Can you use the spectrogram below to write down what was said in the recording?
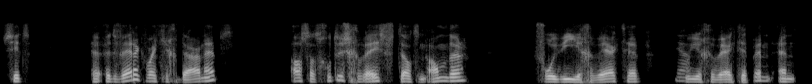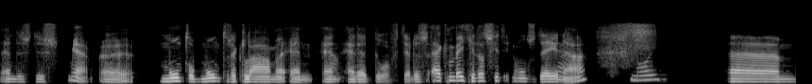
zit het werk wat je gedaan hebt. Als dat goed is geweest, vertelt een ander voor wie je gewerkt hebt, hoe je gewerkt hebt. En, en, en dus, dus ja, mond-op-mond reclame en, en, en het doorvertellen. Dus eigenlijk een beetje dat zit in ons DNA. Mooi. Ehm,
